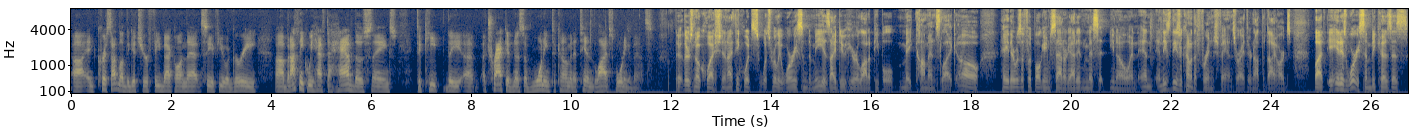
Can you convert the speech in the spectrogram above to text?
Uh, and Chris, I'd love to get your feedback on that, see if you agree. Uh, but I think we have to have those things to keep the uh, attractiveness of wanting to come and attend live sporting events. There, there's no question. I think what's what's really worrisome to me is I do hear a lot of people make comments like, "Oh, hey, there was a football game Saturday. I didn't miss it, you know. And, and, and these these are kind of the fringe fans, right? They're not the diehards, but it, it is worrisome because as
